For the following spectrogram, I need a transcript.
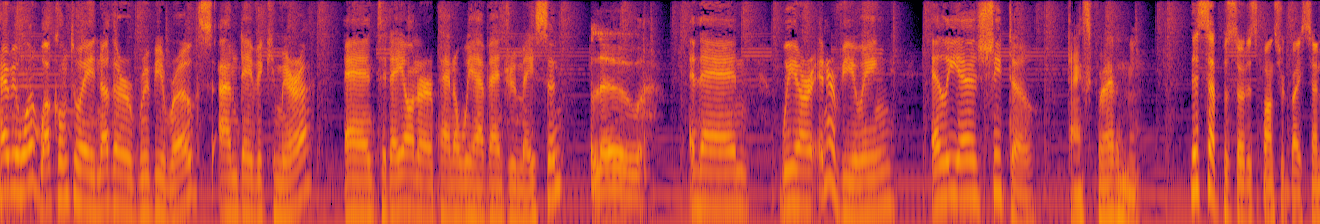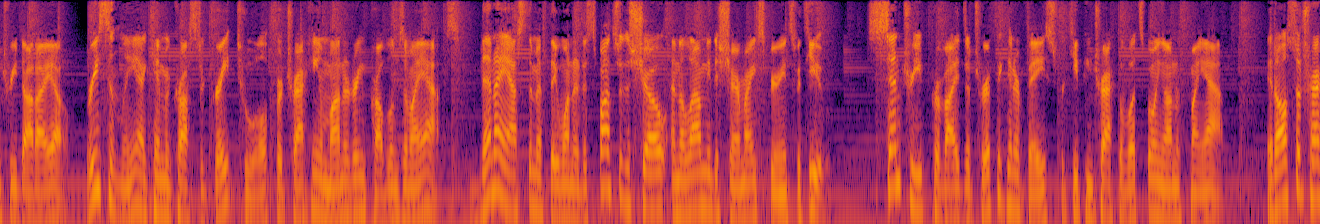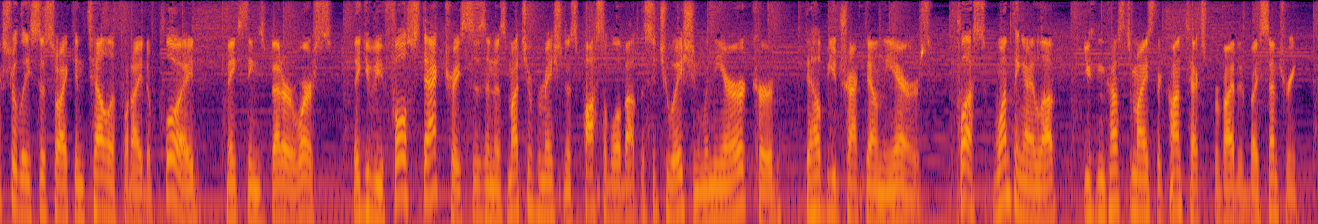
Hey everyone, welcome to another Ruby Rogues. I'm David Kimura, and today on our panel we have Andrew Mason. Hello. And then we are interviewing Elia Schito. Thanks for having me. This episode is sponsored by Sentry.io. Recently, I came across a great tool for tracking and monitoring problems in my apps. Then I asked them if they wanted to sponsor the show and allow me to share my experience with you. Sentry provides a terrific interface for keeping track of what's going on with my app. It also tracks releases so I can tell if what I deployed makes things better or worse. They give you full stack traces and as much information as possible about the situation when the error occurred to help you track down the errors. Plus, one thing I love, you can customize the context provided by Sentry.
